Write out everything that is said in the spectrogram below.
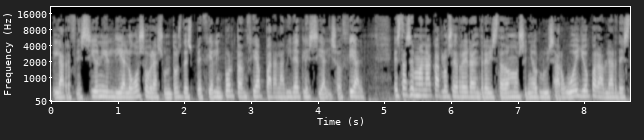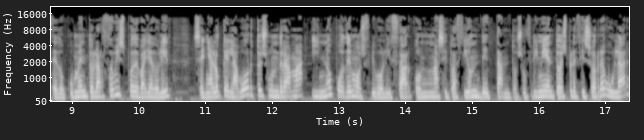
la reflexión y el diálogo sobre asuntos de especial importancia para la vida eclesial y social. Esta semana, Carlos Herrera ha entrevistado a Monseñor Luis Argüello para hablar de este documento. El arzobispo de Valladolid señaló que el aborto es un drama y no podemos frivolizar con una situación de tanto sufrimiento. Es preciso regular,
